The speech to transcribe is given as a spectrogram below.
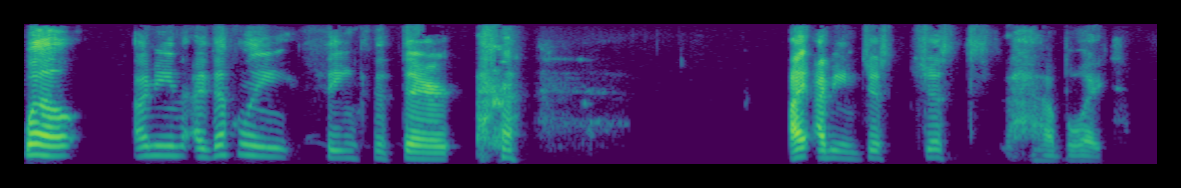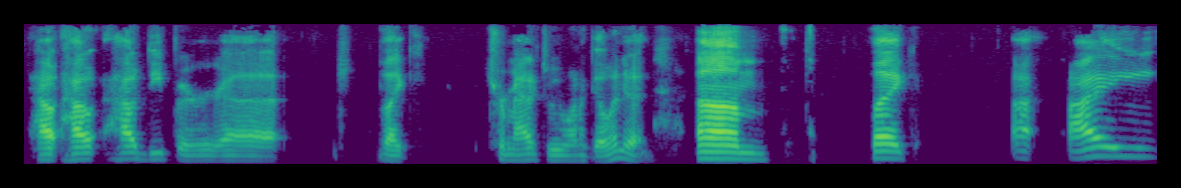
Well, I mean, I definitely think that they're. I I mean, just just oh boy, how how how deep or uh, like traumatic do we want to go into it? Um, like I I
